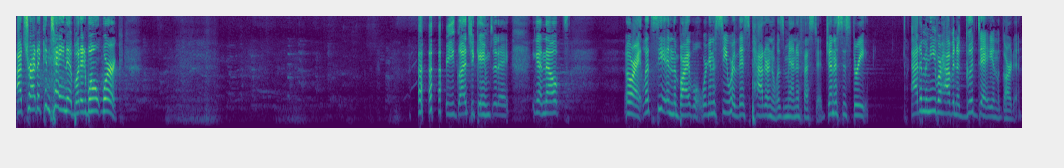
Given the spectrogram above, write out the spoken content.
I try to contain it, but it won't work. Are you glad you came today? You getting helped? All right, let's see it in the Bible. We're going to see where this pattern was manifested. Genesis 3. Adam and Eve are having a good day in the garden.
